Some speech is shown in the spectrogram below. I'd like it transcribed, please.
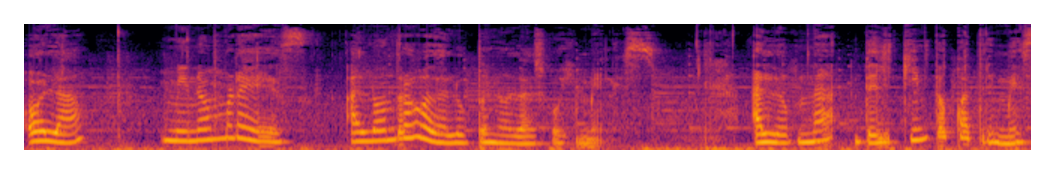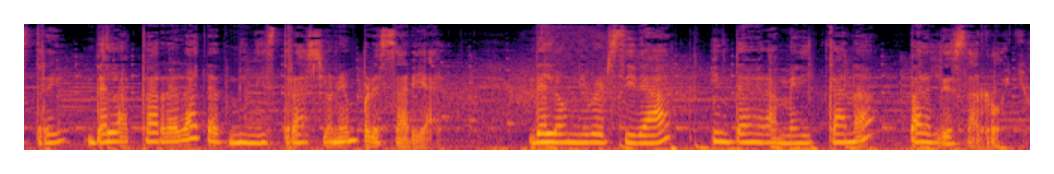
Hola, mi nombre es Alondra Guadalupe Nolasco Jiménez, alumna del quinto cuatrimestre de la carrera de Administración Empresarial de la Universidad Interamericana para el Desarrollo.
